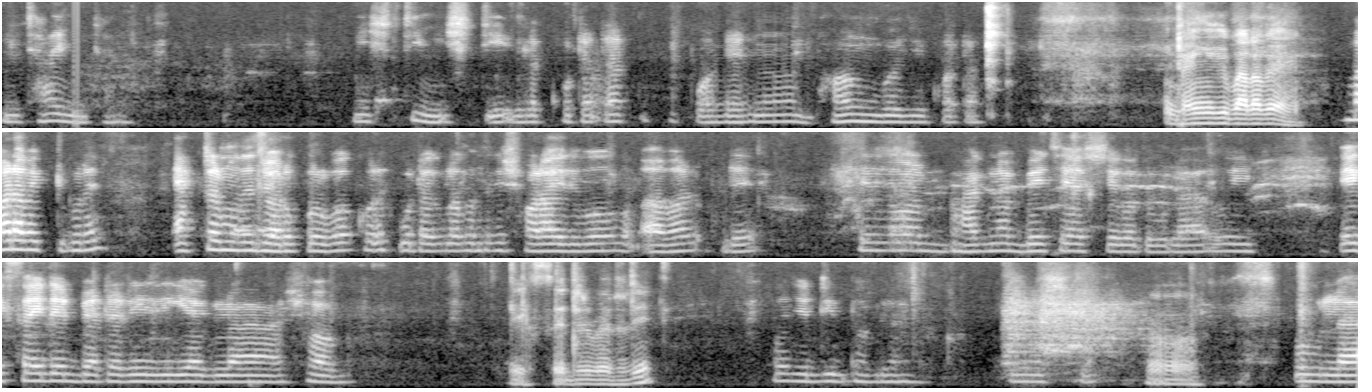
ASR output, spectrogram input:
মিঠাই মিঠাই। মিষ্টি মিষ্টি। এগুলো কোটাটা না ভাঙবো যে কটা। ভেঙে কি বাড়াবে? বাড়াবো একটু করে। একটার মধ্যে জড়ো করব করে কোটাগুলো ওখান থেকে সরাই দিব আবার ঘুরে। কিন্তু আমার ভাগনা বেঁচে আসছে কতগুলা ওই এক সাইডের ব্যাটারি ইয়েগুলা সব। এক সাইডের ব্যাটারি? ওই যে ডিব্বাগুলা নিয়ে। ওগুলা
